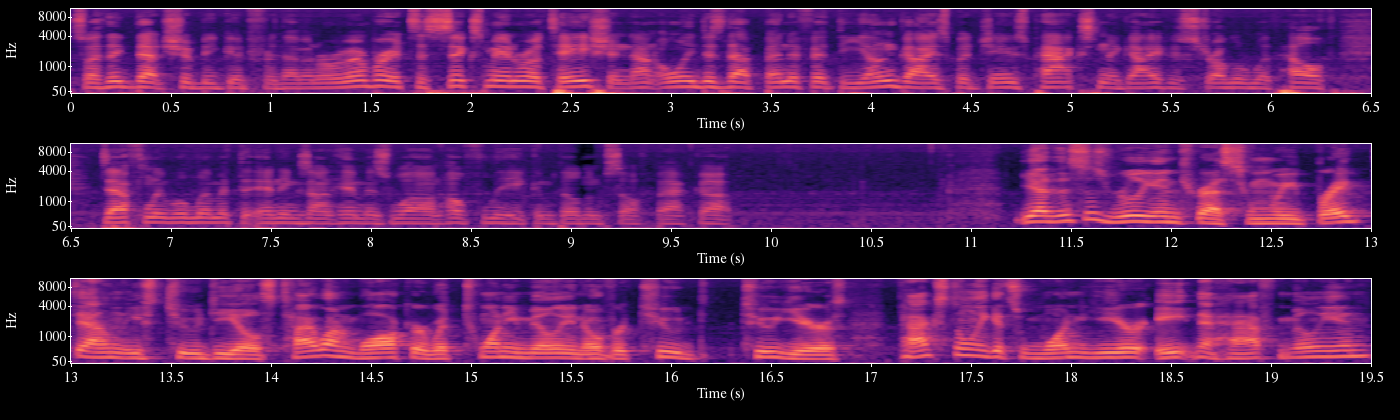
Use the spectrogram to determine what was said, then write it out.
So I think that should be good for them. And remember, it's a six man rotation. Not only does that benefit the young guys, but James Paxton, a guy who struggled with health, definitely will limit the innings on him as well. And hopefully he can build himself back up. Yeah, this is really interesting. When we break down these two deals, Taijuan Walker with 20 million over two two years, Paxton only gets one year, eight and a half million.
